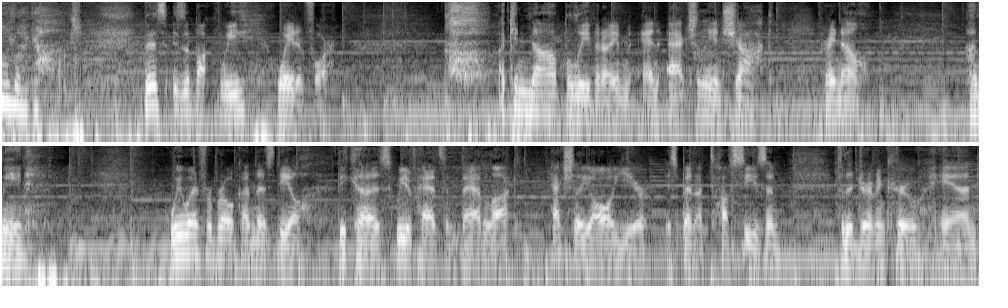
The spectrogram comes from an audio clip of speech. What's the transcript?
Oh my gosh. This is the buck we waited for. I cannot believe it. I am and actually in shock right now. I mean, we went for broke on this deal because we have had some bad luck actually all year. It's been a tough season for the driven crew and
